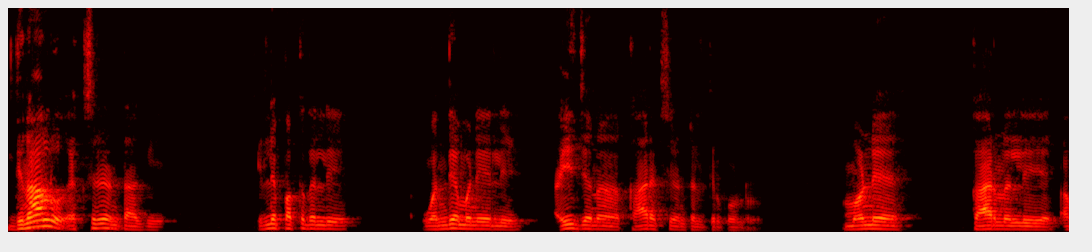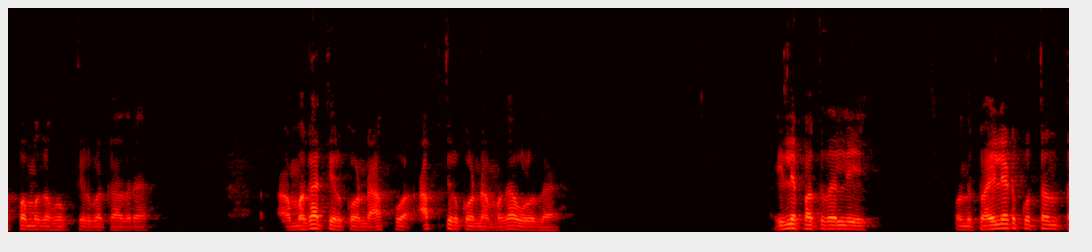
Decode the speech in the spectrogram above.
ದಿನಾಲು ಆಕ್ಸಿಡೆಂಟ್ ಆಗಿ ಇಲ್ಲೇ ಪಕ್ಕದಲ್ಲಿ ಒಂದೇ ಮನೆಯಲ್ಲಿ ಐದು ಜನ ಕಾರ್ ಆಕ್ಸಿಡೆಂಟಲ್ಲಿ ತಿರ್ಕೊಂಡ್ರು. ಮೊನ್ನೆ ಕಾರ್ನಲ್ಲಿ ಅಪ್ಪ ಮಗ ಹೋಗ್ತಿರ್ಬೇಕಾದ್ರೆ ಆ ಮಗ ತಿರ್ಕೊಂಡ, ಅಪ್ಪ ಅಪ್ಪ ತೀರ್ಕೊಂಡ, ಮಗ ಉಳ್ದ. ಇಲ್ಲೇ ಪಕ್ಕದಲ್ಲಿ ಒಂದು ಟಾಯ್ಲೆಟ್ ಕೂತಂಥ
